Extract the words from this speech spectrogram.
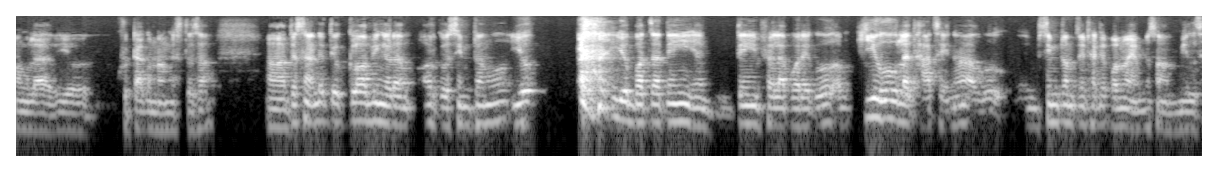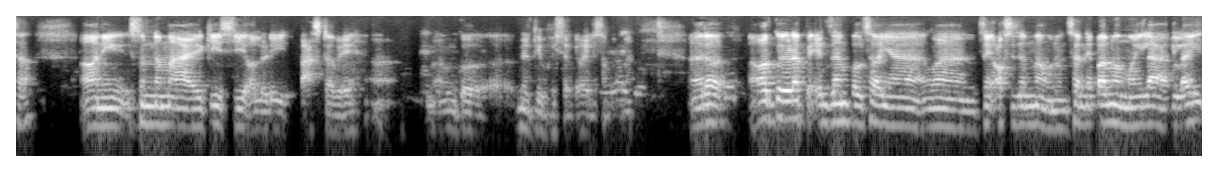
औँला यो खुट्टाको नङ यस्तो छ। त्यस कारणले त्यो क्लबिङ एउटा अर्को सिम्टम हो। यो यो बच्चा त्यहीँ त्यहीँ फेला परेको अब के हो उसलाई थाहा छैन। अब सिम्टम चाहिँ ठ्याक्कै पल्मा हेर्नुसँग मिल्छ। अनि सुन्नमा आयो कि सी अलरेडी पास्ट अवे उनको मृत्यु भइसक्यो अहिलेसम्ममा। र अर्को एउटा एक्जाम्पल छ यहाँ उहाँ चाहिँ अक्सिजनमा हुनुहुन्छ। नेपालमा महिलाहरूलाई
